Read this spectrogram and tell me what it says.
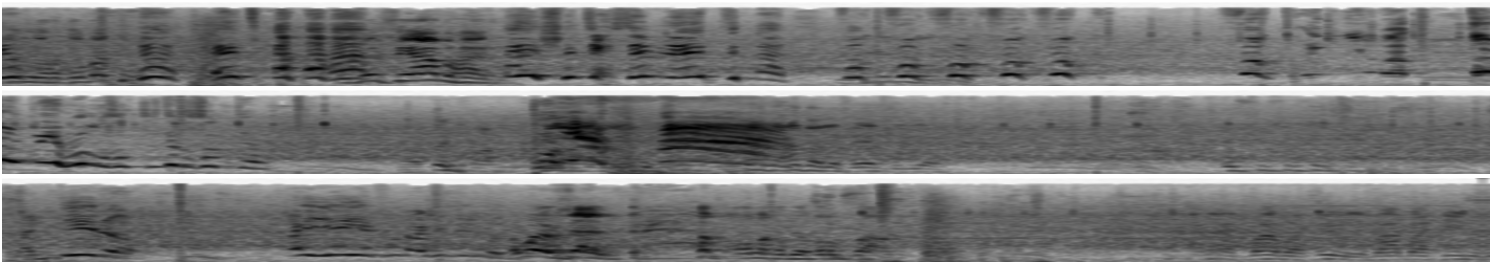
شوف. انت في ابهر إيش تحسبني انت فك فك فك فك فك فك طوبي والله عضله في يدي اديله اي أي يكون عشان يضرب أبوي زعل والله قد يضرب بعض. بابا في بابا هنا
